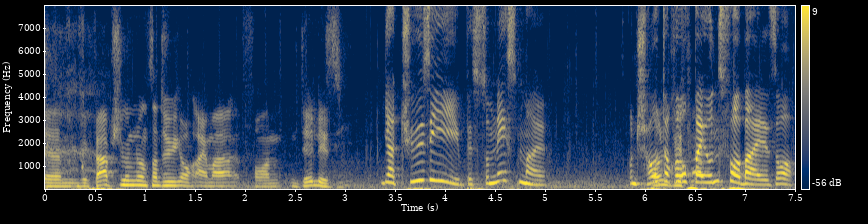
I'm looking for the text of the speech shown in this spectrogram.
ähm, wir verabschieden uns natürlich auch einmal von Delisi. Ja, tschüssi, bis zum nächsten Mal. Und schaut Und doch auch bei uns vorbei, so.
